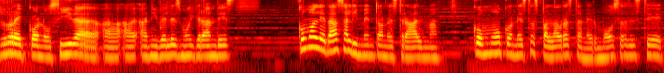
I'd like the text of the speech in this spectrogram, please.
reconocida a, niveles muy grandes, ¿cómo le das alimento a nuestra alma? cómo con estas palabras tan hermosas, este,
